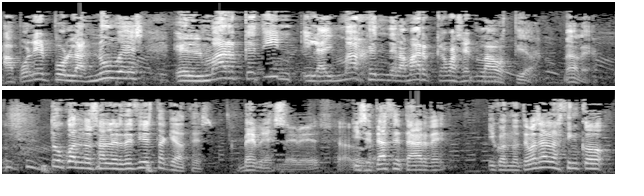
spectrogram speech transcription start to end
a poner por las nubes el marketing y la imagen de la marca va a ser la hostia. Vale. Tú cuando sales de fiesta, ¿qué haces? Bebes. Bebes, claro. Y se te hace tarde. Y cuando te vas a las 5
